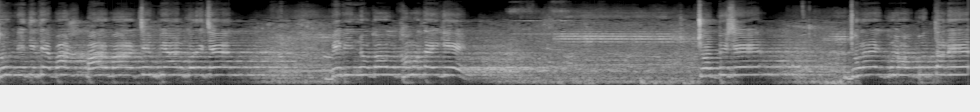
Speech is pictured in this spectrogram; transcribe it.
দুর্নীতিতে বারবার চ্যাম্পিয়ন করেছেন বিভিন্ন দল ক্ষমতায় গিয়ে। চব্বিশে জুলাই গুণ অভ্যুত্থানের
